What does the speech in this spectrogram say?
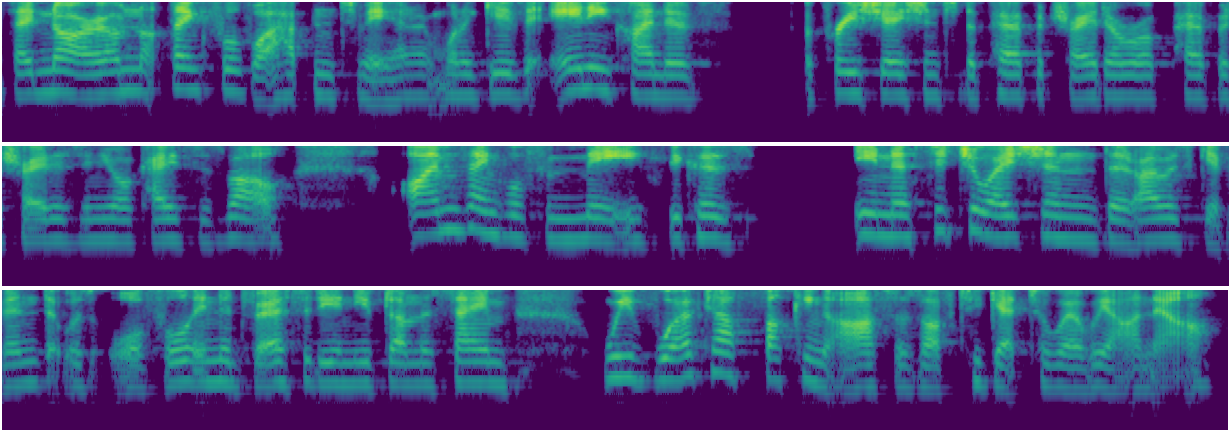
I say no. I'm not thankful for what happened to me. I don't want to give any kind of appreciation to the perpetrator or perpetrators in your case as well. I'm thankful for me because in a situation that I was given that was awful in adversity, and you've done the same, we've worked our fucking asses off to get to where we are now.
